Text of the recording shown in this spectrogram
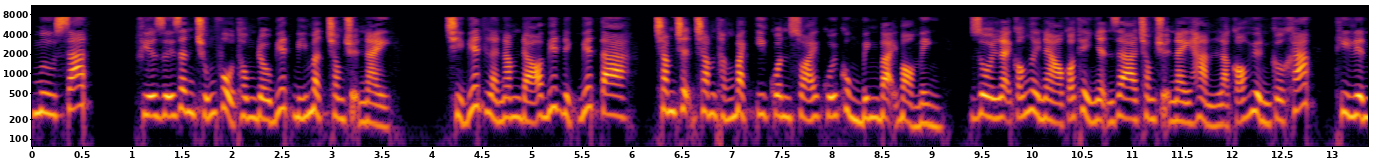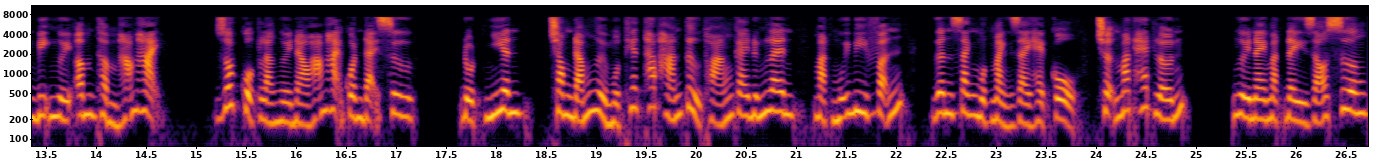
Mưu sát. Phía dưới dân chúng phổ thông đâu biết bí mật trong chuyện này. Chỉ biết là năm đó biết địch biết ta, trăm trận trăm thắng bạch y quân soái cuối cùng binh bại bỏ mình, rồi lại có người nào có thể nhận ra trong chuyện này hẳn là có huyền cơ khác, thì liền bị người âm thầm hãm hại. Rốt cuộc là người nào hãm hại quân đại sư? Đột nhiên, trong đám người một thiết tháp hán tử thoáng cái đứng lên, mặt mũi bi phẫn, gân xanh một mảnh dài hẹp cổ, trợn mắt hét lớn. Người này mặt đầy gió xương,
